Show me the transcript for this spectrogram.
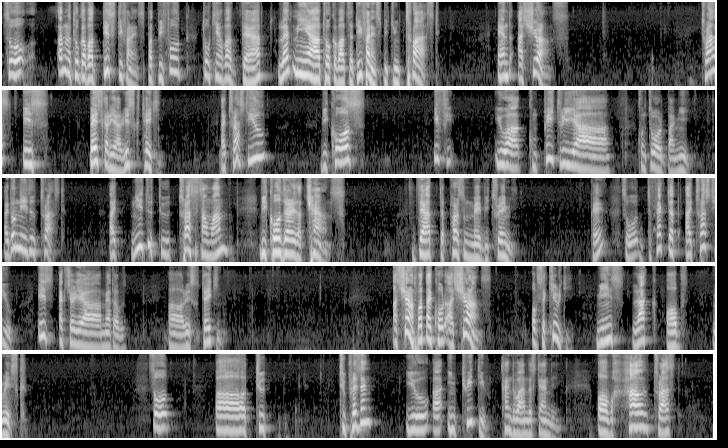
So I'm going to talk about this difference, but before talking about that, let me uh, talk about the difference between trust and assurance. Trust is basically a risk taking. I trust you because if you are completely uh, controlled by me, I don't need to trust. I need to, to trust someone because there is a chance that the person may betray me. Okay? So the fact that I trust you is actually a matter of uh, risk taking. Assurance, what I call assurance of security, means lack of risk. So, uh, to to present you an intuitive kind of understanding of how trust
